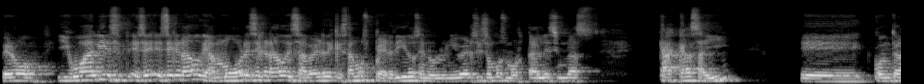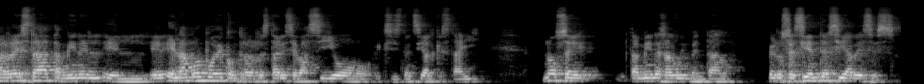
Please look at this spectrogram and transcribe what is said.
Pero igual y ese, ese, grado de amor, ese grado de saber de que estamos perdidos en el universo y somos mortales y unas cacas ahí, eh, contrarresta también el, amor puede contrarrestar ese vacío existencial que está ahí. No sé, también es algo inventado, pero se siente así a veces.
